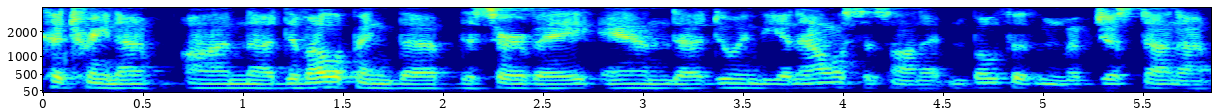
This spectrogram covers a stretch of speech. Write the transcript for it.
Katrina on uh, developing the, the survey and uh, doing the analysis on it. And both of them have just done a,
